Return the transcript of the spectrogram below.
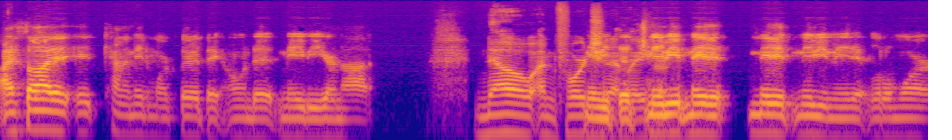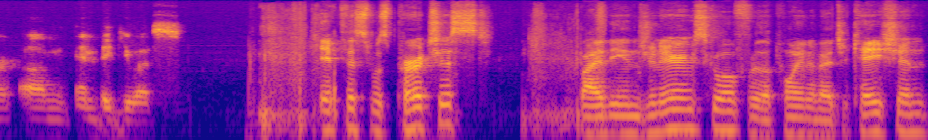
I thought it, it kind of made it more clear that they owned it, maybe or not. No, Maybe unfortunately. that, maybe it made it made it maybe made it a little more um, ambiguous. if this was purchased by the engineering school for the point of education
